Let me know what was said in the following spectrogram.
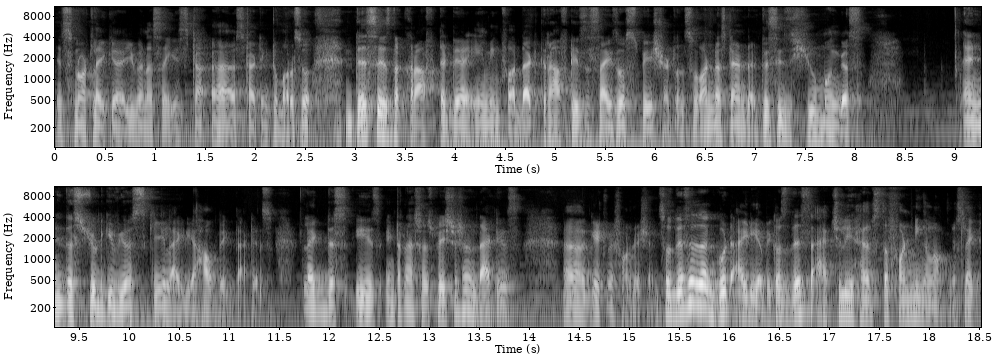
It's not like uh, you're gonna say start, uh, starting tomorrow. So this is the craft that they are aiming for. That craft is the size of space shuttle. So understand that this is humongous and this should give you a scale idea how big that is. Like this is international space station that is uh, gateway foundation. So this is a good idea because this actually helps the funding along. It's like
